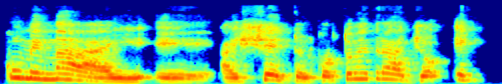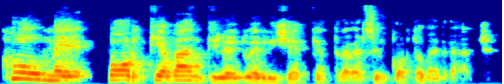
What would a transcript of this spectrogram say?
Come mai eh, hai scelto il cortometraggio e come porti avanti le tue ricerche attraverso il cortometraggio?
